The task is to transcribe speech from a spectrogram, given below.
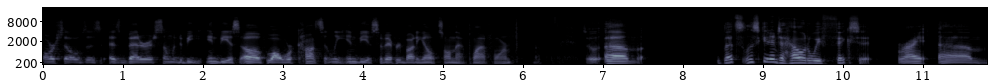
ourselves as as better as someone to be envious of while we're constantly envious of everybody else on that platform. So um, let's let's get into how do we fix it, right? Um,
